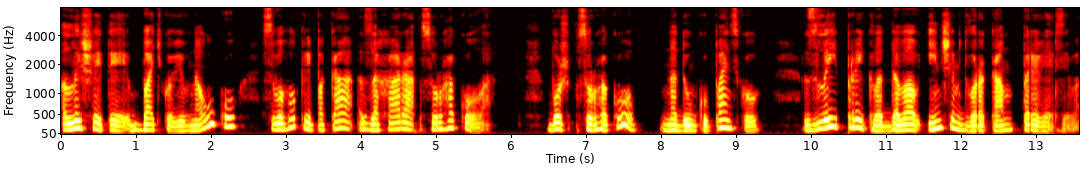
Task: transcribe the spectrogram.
лишити батькові в науку свого кріпака Захара Сургакова, бо ж Сургаков, на думку панську, злий приклад давав іншим дворакам Переверзєва.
